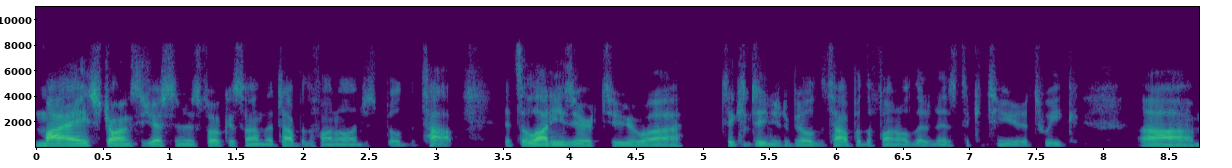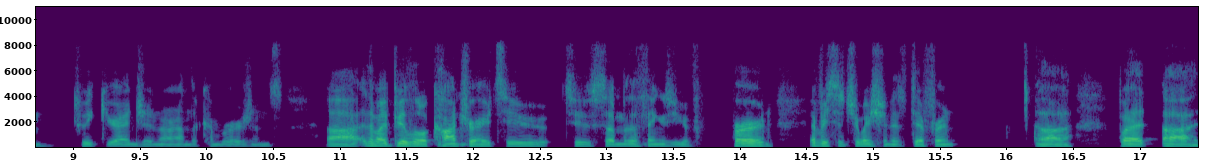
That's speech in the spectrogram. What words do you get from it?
my strong suggestion is focus on the top of the funnel and just build the top it's a lot easier to uh, to continue to build the top of the funnel than it is to continue to tweak um, tweak your engine around the conversions uh, that might be a little contrary to to some of the things you've heard every situation is different uh, but uh,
